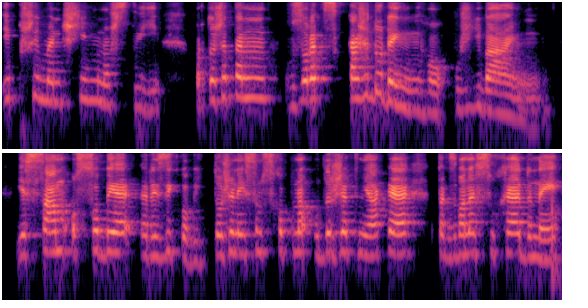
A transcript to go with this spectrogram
i při menším množství, protože ten vzorec každodenního užívání je sám o sobě rizikový. To, že nejsem schopna udržet nějaké takzvané suché dny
